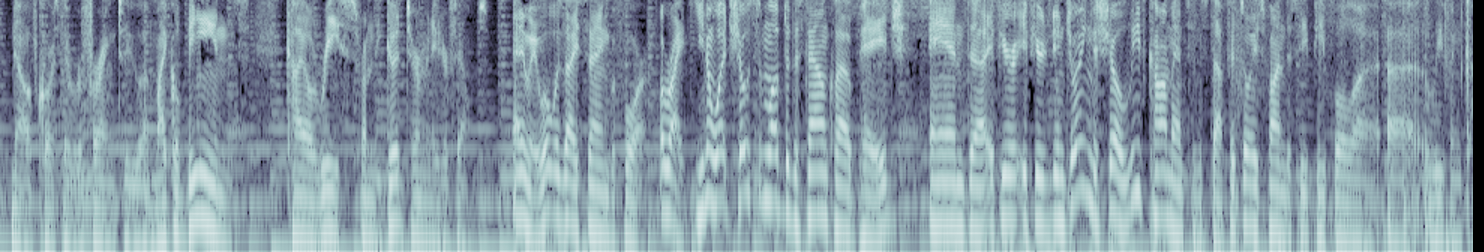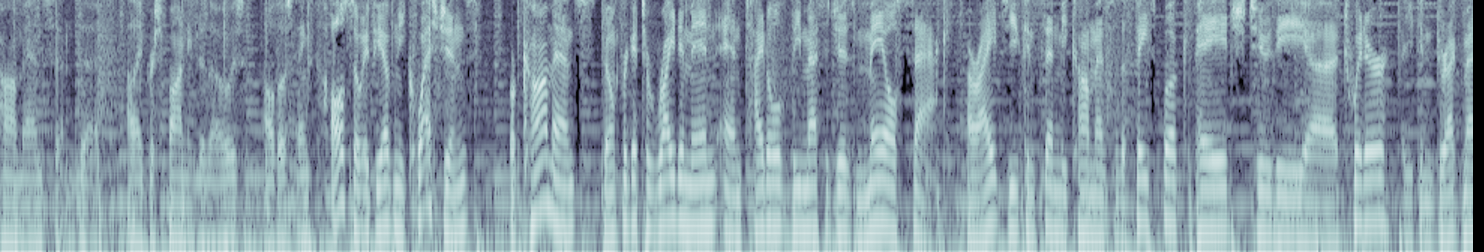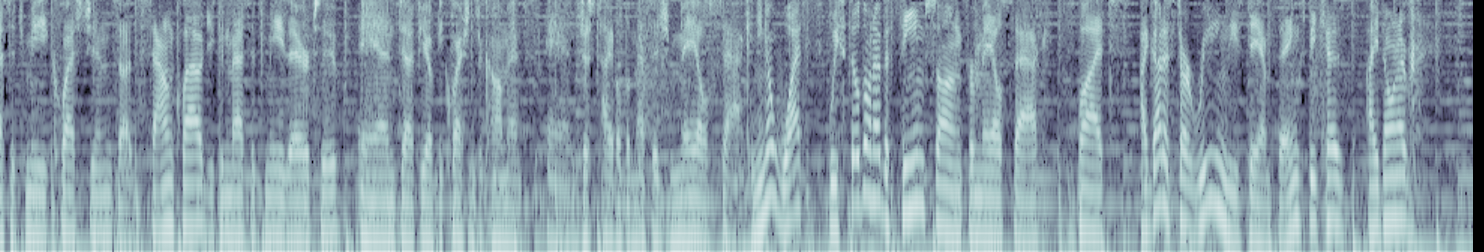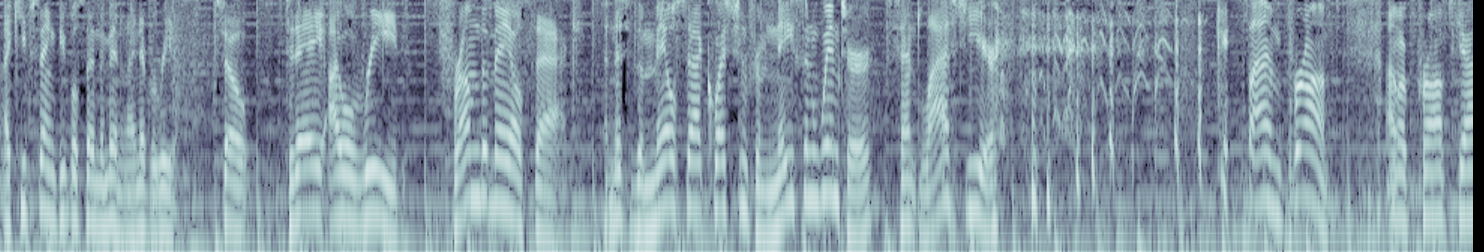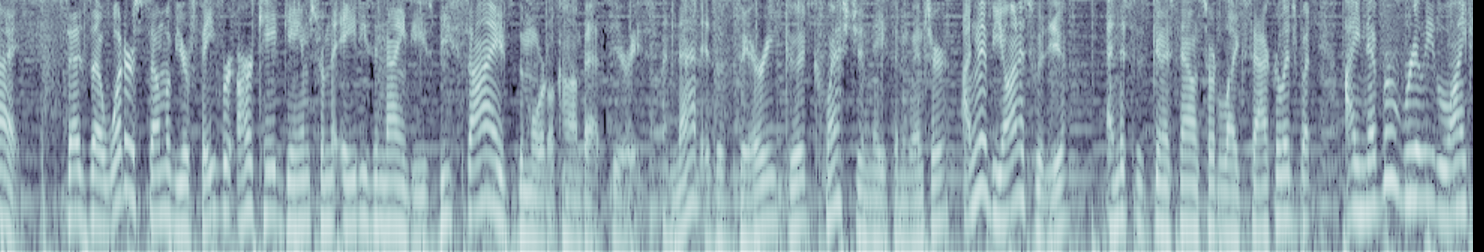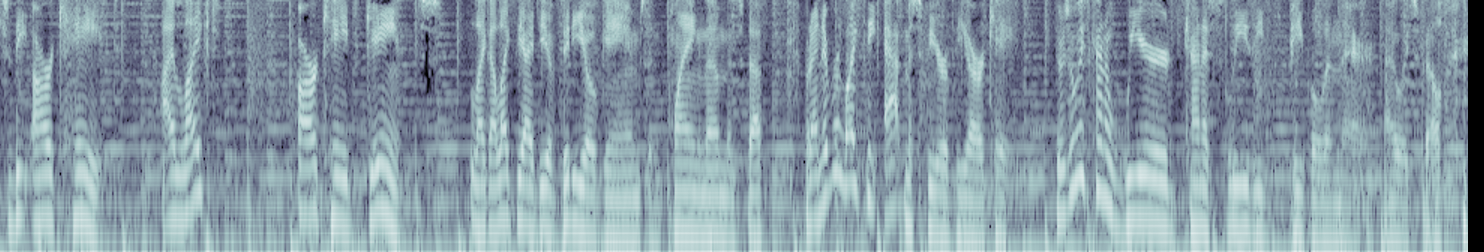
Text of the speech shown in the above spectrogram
no, of course, they're referring to uh, Michael Biehn's Kyle Reese from the good Terminator films. Anyway, what was I saying before? All right, you know what? Show some love to the SoundCloud page, and uh, if you're if you're enjoying the show, leave comments and stuff. It's always fun to see people uh, uh, leaving comments, and uh, I like responding to those and all those things. Also, if you have any questions or comments, don't forget to write them in and title the messages "Mail Sack." All right, so you can send me comments to the Facebook page, to the uh, Twitter. You can direct message me questions. Uh, the SoundCloud, you can message me there too. And if you have any questions or comments and just title the message Mail Sack. And you know what? We still don't have a theme song for Mail Sack, but I got to start reading these damn things because I don't ever. I keep saying people send them in and I never read them. So today I will read from the Mail Sack. And this is a Mail Sack question from Nathan Winter, sent last year. Because I'm prompt. I'm a prompt guy says, uh, What are some of your favorite arcade games from the 80s and 90s besides the Mortal Kombat series? And that is a very good question, Nathan Winter. I'm going to be honest with you, and this is going to sound sort of like sacrilege, but I never really liked the arcade. I liked arcade games. Like, I like the idea of video games and playing them and stuff, but I never liked the atmosphere of the arcade. There's always kind of weird, kind of sleazy people in there, I always felt.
